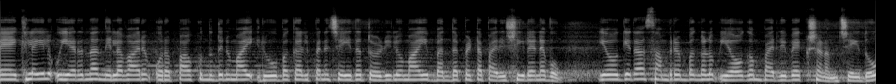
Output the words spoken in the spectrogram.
മേഖലയിൽ ഉയർന്ന നിലവാരം ഉറപ്പാക്കുന്നതിനുമായി രൂപകൽപ്പന ചെയ്ത തൊഴിലുമായി ബന്ധപ്പെട്ട പരിശീലനവും യോഗ്യതാ സംരംഭങ്ങളും യോഗം പര്യവേക്ഷണം ചെയ്തു.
